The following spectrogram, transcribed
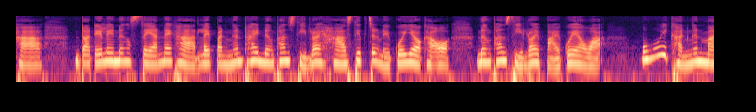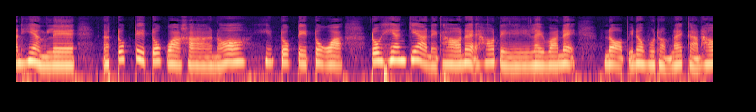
ค่ะ ดัดได้เลย1แสนเลยค่ะไล่ปันเงินไทย 1,450จังไหนกวยยาวค่ะอ๋อ1,400ปลายกวยอะโอ้ยขันเงินมันแห้งแลตกเตตกว่าค่ะเนาะตกเตตกว่าตกแห้งแก่ในเขาเนี่ยเฮาได้ไรว่าเนี่ยเนาะพี่น้องผู้ถมรายการเฮา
